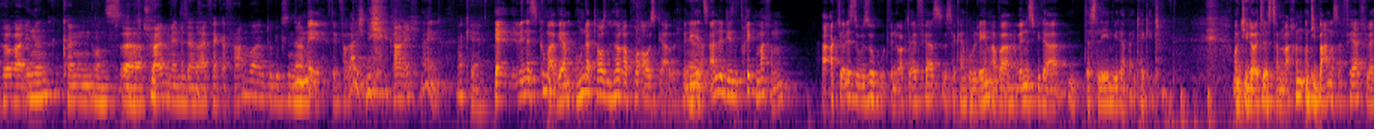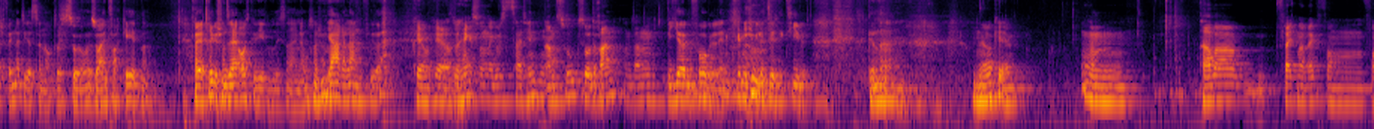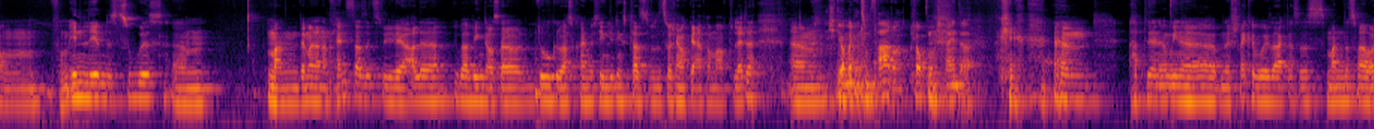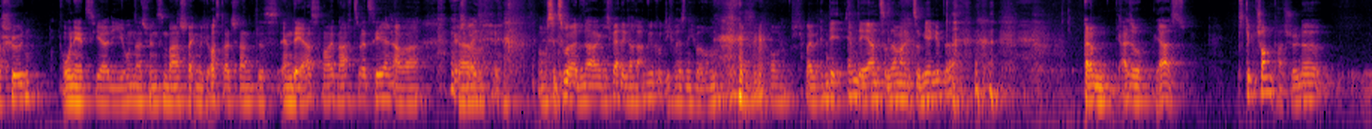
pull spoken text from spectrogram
HörerInnen können uns äh, schreiben, wenn sie deinen Lifehack erfahren wollen. Du gibst ihnen dann Nee, den verrate ich nicht. gar nicht. Nein. Okay. Ja, wenn es, guck mal, wir haben 100.000 Hörer pro Ausgabe. Wenn die Ja. jetzt alle diesen Trick machen, äh, aktuell ist es sowieso gut, wenn du aktuell fährst, ist ja kein Problem, aber wenn es wieder, das Leben wieder weitergeht und die Leute das dann machen und die Bahn das erfährt, vielleicht verändert die das dann auch, dass es so, so einfach geht. Ne? Weil der Trick ist schon sehr ausgewiesen, muss ich sagen. Da muss man schon jahrelang für, Okay, okay. Also du hängst so eine gewisse Zeit hinten am Zug so dran und dann. wie Jürgen Vogel in Emil und Detektive. Genau. Ja, okay. Ähm, aber vielleicht mal weg vom, vom, vom Innenleben des Zuges. Ähm, man, wenn man dann am Fenster sitzt, wie wir alle überwiegend, außer du, du hast keinen richtigen Lieblingsplatz, du sitzt wahrscheinlich auch gerne einfach mal auf Toilette. Ähm, Ich gehe auch mal zum Fahrer und klopfe und rein da. Okay. Ähm, habt ihr denn irgendwie eine, eine Strecke, wo ihr sagt, das ist, Mann, das war aber schön? Ohne jetzt hier die 100 schönsten Bahnstrecken durch Ostdeutschland des MDRs neu nachzuerzählen, aber ähm, weiß, man muss den Zuhörern sagen, ich werde gerade angeguckt, ich weiß nicht warum. Warum es beim MD, MDR einen Zusammenhang zu mir gibt. ähm, also, ja, es, es gibt schon ein paar schöne,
